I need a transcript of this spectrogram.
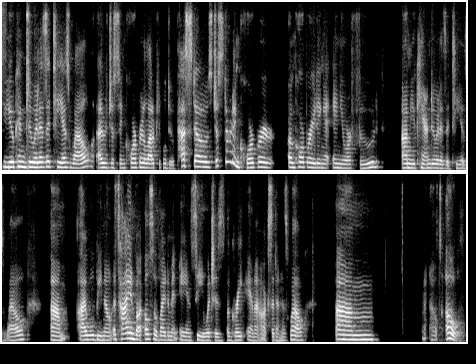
you can do it as a tea as well i would just incorporate a lot of people do pestos just start incorporate incorporating it in your food um, you can do it as a tea as well um, i will be known it's high in also vitamin a and c which is a great antioxidant as well um, what else oh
